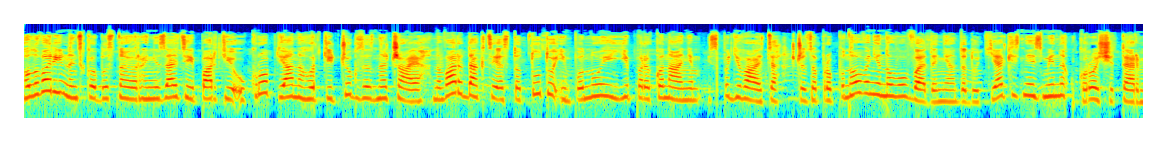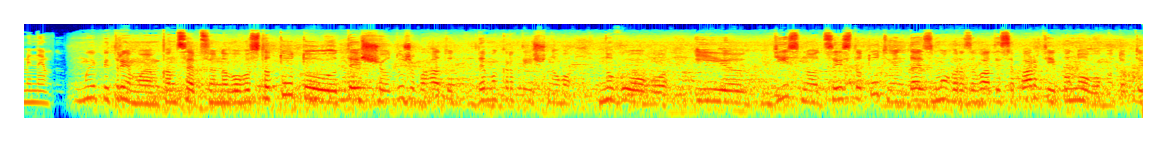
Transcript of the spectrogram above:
Голова Рівненської обласної організації партії «Укроп» Діана Гортійчук зазначає, нова редакція статуту імпонує її переконанням і сподівається, що запропоновані нововведення дадуть якісні зміни у коротші терміни. Ми підтримуємо концепцію нового статуту, те, що дуже багато демократичного, нового, і е, дійсно цей статут він дасть змогу розвиватися партії по-новому. Тобто,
